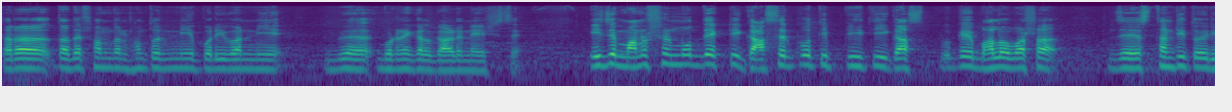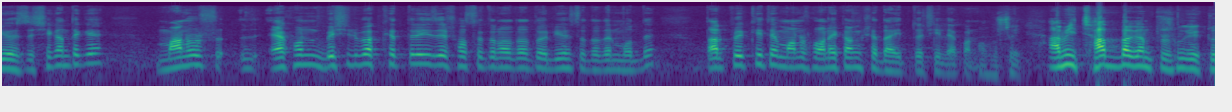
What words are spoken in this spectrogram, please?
তারা তাদের সন্তান সন্তান নিয়ে, পরিবার নিয়ে বোটানিক্যাল গার্ডেনে এসেছে। এই যে মানুষের মধ্যে একটি গাছের প্রতি প্রীতি, গাছকে ভালোবাসা যে স্থানটি তৈরি হয়েছে, সেখান থেকে মানুষ এখন বেশিরভাগ ক্ষেত্রেই যে সচেতনতা তৈরি হয়েছে তাদের মধ্যে, তার প্রেক্ষিতে মানুষ অনেকাংশে দায়িত্বশীল এখন। অবশ্যই। আমি ছাদ বাগান প্রসঙ্গে একটু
